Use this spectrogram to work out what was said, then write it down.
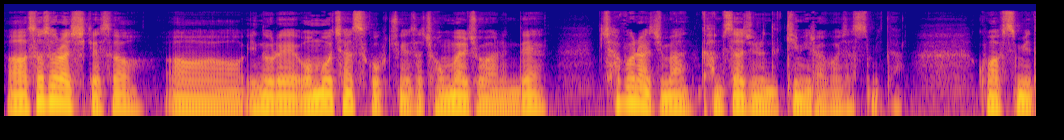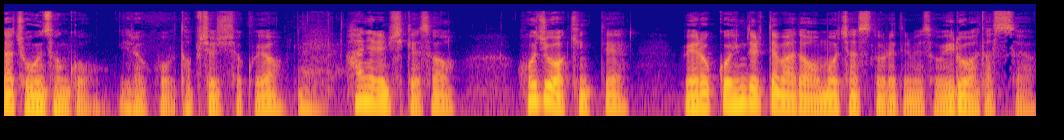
아, 서설아 씨께서 어, 이 노래 원모어 찬스 곡 중에서 정말 좋아하는데 차분하지만 감싸주는 느낌이라고 하셨습니다. 고맙습니다. 좋은 선곡이라고 덧붙여주셨고요. 네. 한예림 씨께서 호주 워킹 때 외롭고 힘들 때마다 원모어 찬스 노래 들으면서 위로받았어요.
